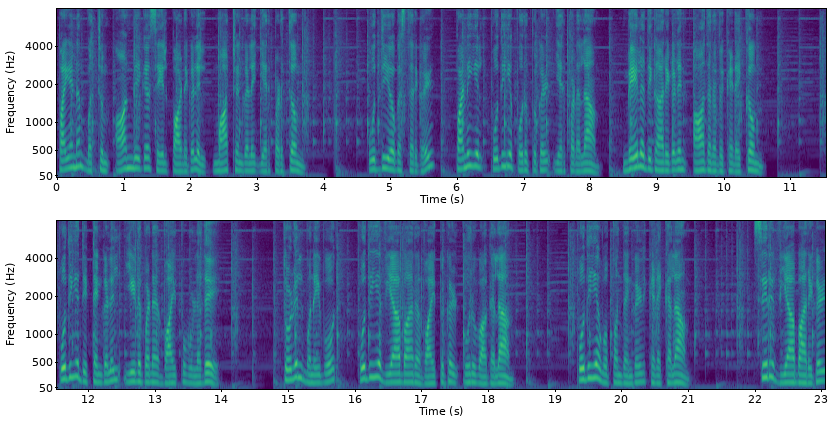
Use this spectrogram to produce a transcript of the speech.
பயணம் மற்றும் ஆன்மீக செயல்பாடுகளில் மாற்றங்களை ஏற்படுத்தும். உத்தியோகஸ்தர்கள் பணியில் புதிய பொறுப்புகள் ஏற்படலாம். மேலதிகாரிகளின் ஆதரவு கிடைக்கும். புதிய திட்டங்களில் ஈடுபட வாய்ப்பு உள்ளது. தொழில் முனைவோர் புதிய வியாபார வாய்ப்புகள் உருவாகலாம். புதிய ஒப்பந்தங்கள் கிடைக்கலாம். சிறு வியாபாரிகள்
